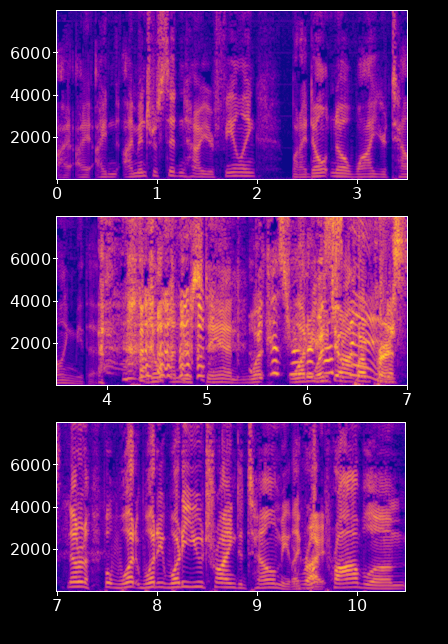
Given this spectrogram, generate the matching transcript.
I, I, I I'm interested in how you're feeling, but I don't know why you're telling me this. I don't understand what you're what are you What's your husband. trying- purpose? no, no, no. But what, what, what are you trying to tell me? Like, what problem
